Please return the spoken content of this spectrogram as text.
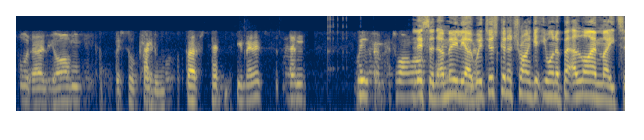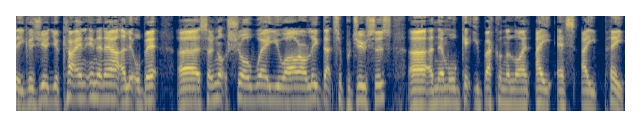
scored early on. We still played the first 10, 15 minutes, and Listen, Emilio, we're just going to try and get you on a better line, matey, because you're, you're cutting in and out a little bit. Uh, so not sure where you are. I'll leave that to producers, uh, and then we'll get you back on the line ASAP.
